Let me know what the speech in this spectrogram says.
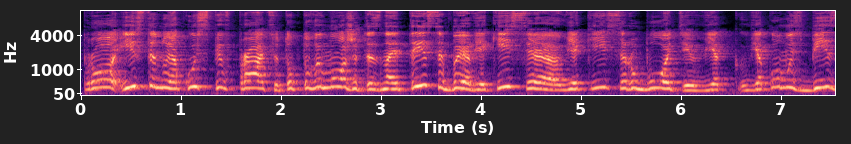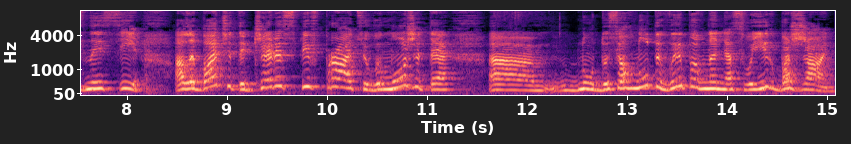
про істинну якусь співпрацю. Тобто ви можете знайти себе в якійсь, е, в якійсь роботі, в, як, в якомусь бізнесі. Але бачите, через співпрацю ви можете е, ну, досягнути виповнення своїх бажань.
